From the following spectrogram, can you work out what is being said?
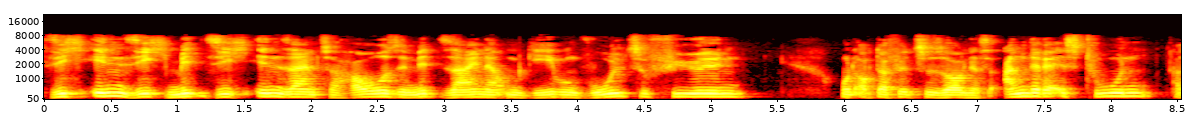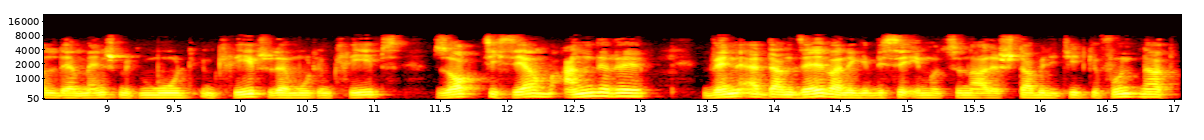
sich in sich, mit sich, in seinem Zuhause, mit seiner Umgebung wohlzufühlen und auch dafür zu sorgen, dass andere es tun. Also der Mensch mit Mond im Krebs oder Mond im Krebs sorgt sich sehr um andere, wenn er dann selber eine gewisse emotionale Stabilität gefunden hat,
